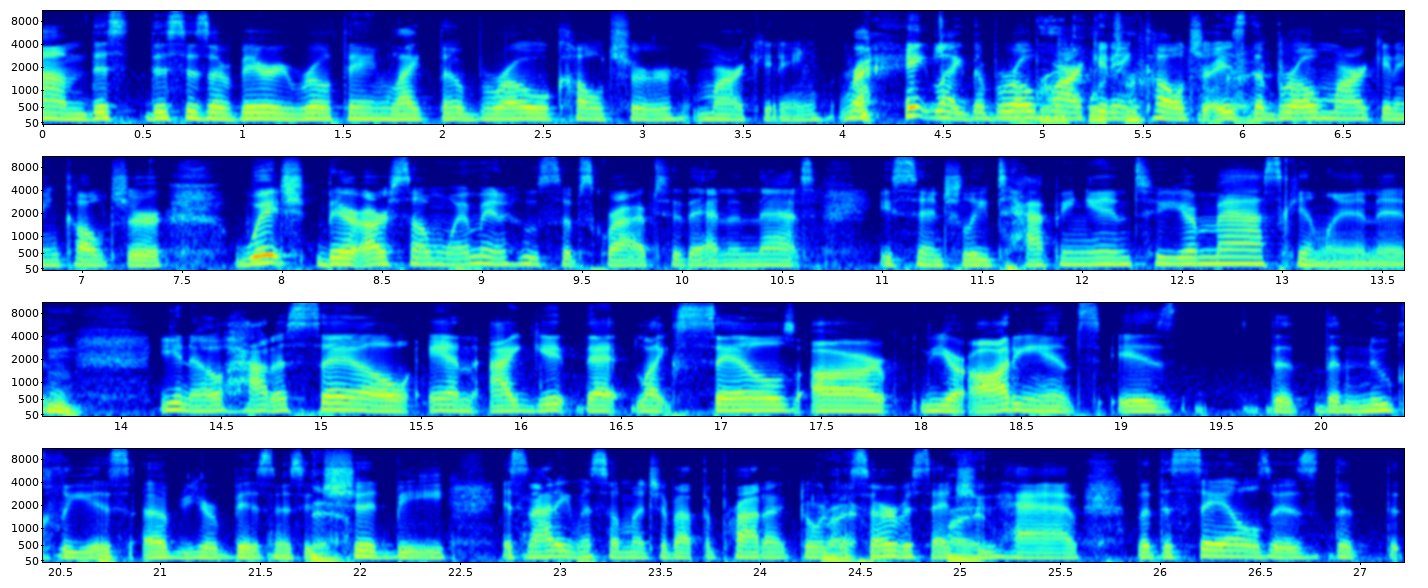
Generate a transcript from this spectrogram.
um, this this is a very real thing like the bro culture marketing right like the bro, Bro marketing culture? culture it's Okay. the bro marketing culture which there are some women who subscribe to that and that's essentially tapping into your masculine and Hmm. you know how to sell and i get that like sales are your audience is the the nucleus of your business. It Yeah. should be. It's not even so much about the product or the service that you have but the sales is the the,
